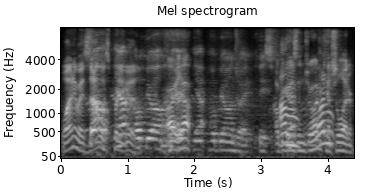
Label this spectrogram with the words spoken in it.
Well, anyways, that So, was pretty yeah, good. Hope you all. Alright, yeah. yeah. Hope you all enjoy. Peace. Hope you guys Um, enjoyed. one- Catch you later.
